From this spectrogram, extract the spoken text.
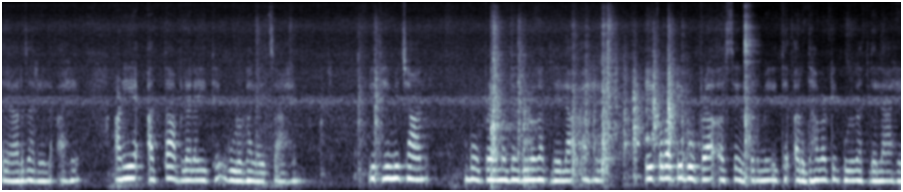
तयार झालेला आहे. आणि आत्ता आपल्याला इथे गूळ घालायचा आहे. इथे मी छान भोपळ्यामध्ये गूळ घातलेला आहे. एक वाटी भोपळा असेल तर मी इथे अर्धा वाटी गूळ घातलेला आहे.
